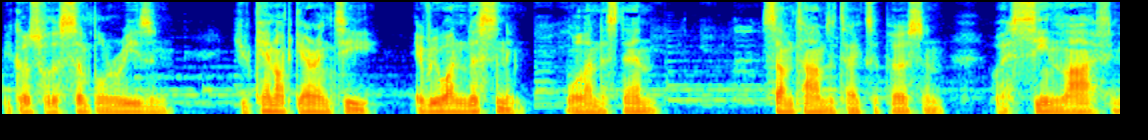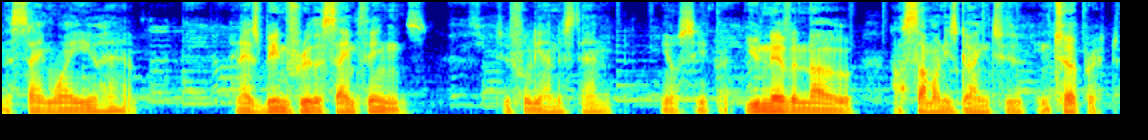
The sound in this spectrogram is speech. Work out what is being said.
Because for the simple reason, you cannot guarantee everyone listening will understand. Sometimes it takes a person who has seen life in the same way you have and has been through the same things to fully understand your secret. You never know how someone is going to interpret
